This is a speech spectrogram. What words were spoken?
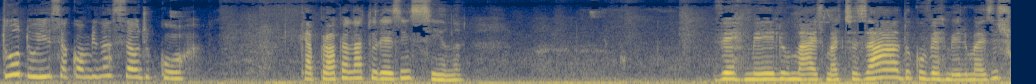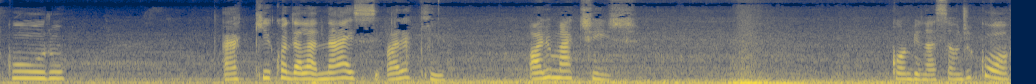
Tudo isso é combinação de cor que a própria natureza ensina. Vermelho mais matizado com vermelho mais escuro. Aqui, quando ela nasce, olha aqui. Olha o matiz. Combinação de cor.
